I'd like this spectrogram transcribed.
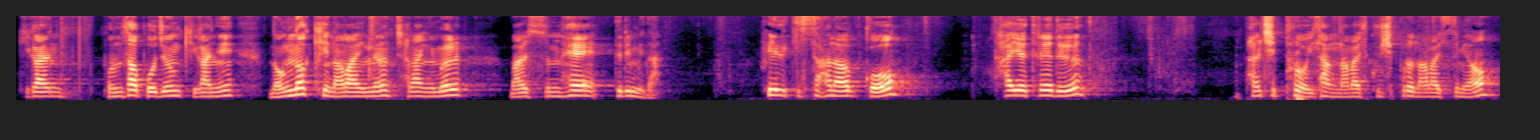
기간 본사 보증 기간이 넉넉히 남아 있는 차량임을 말씀해 드립니다. 휠 기스 하나 없고 타이어 트레드 80% 이상 남아 있, 90% 남아 있으며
